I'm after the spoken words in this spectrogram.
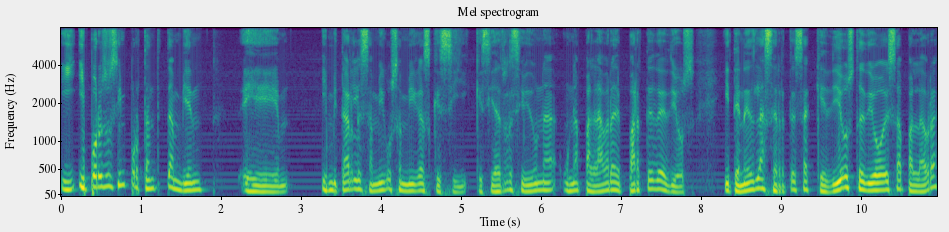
Y, por eso es importante también eh, invitarles, amigos, amigas, que si, que si has recibido una, una palabra de parte de Dios y tenés la certeza que Dios te dio esa palabra,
